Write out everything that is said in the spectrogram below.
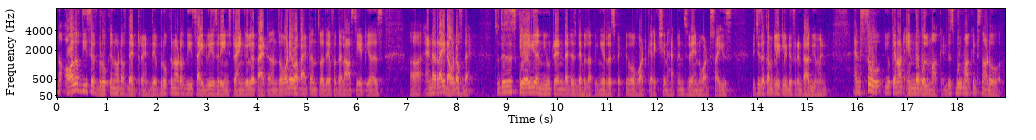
Now, all of these have broken out of that trend. They've broken out of these sideways range, triangular patterns, or whatever patterns were there for the last eight years, uh, and are right out of that. So this is clearly a new trend that is developing, irrespective of what correction happens, when, what size, which is a completely different argument. And so you cannot end a bull market. This bull market's not over.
